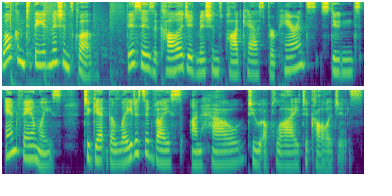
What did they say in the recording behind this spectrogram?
Welcome to the Admissions Club. This is a college admissions podcast for parents, students, and families to get the latest advice on how to apply to colleges.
